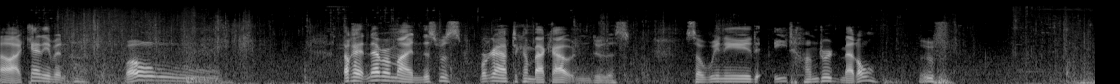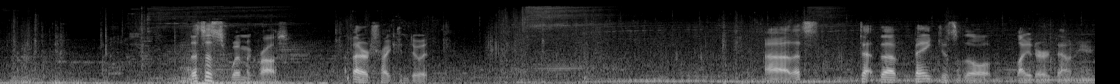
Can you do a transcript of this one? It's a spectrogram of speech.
Oh, I can't even... Whoa! Okay, never mind. This was... We're gonna have to come back out and do this. So we need 800 metal? Oof. Let's just swim across. I bet our trike can do it. Uh, that's... That, the bank is a little lighter down here.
